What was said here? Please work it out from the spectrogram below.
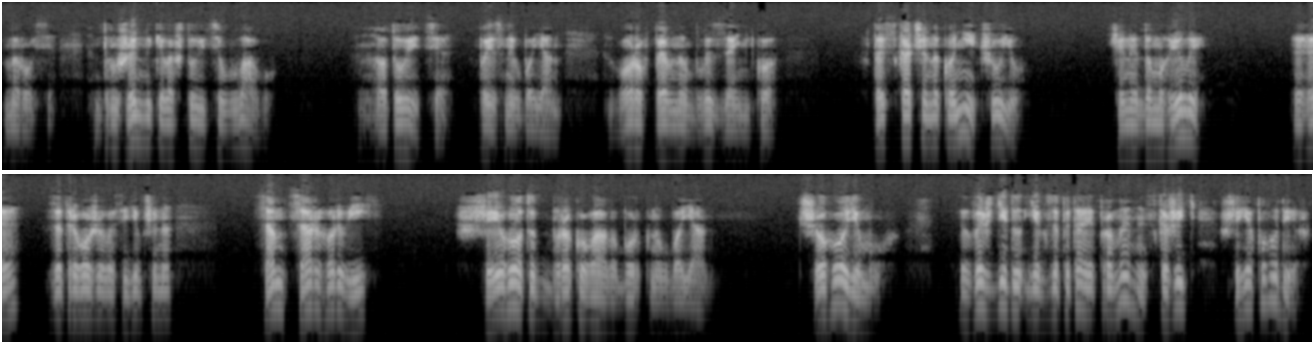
Мирося. Дружинники лаштуються в лаву. Готується, пояснив Боян. Ворог, певно, близенько. Хтось скаче на коні, чую. Чи не до могили? Еге, затривожилася дівчина. Сам цар Горвій. Ще його тут бракувало, буркнув Боян. Чого йому? Ви ж, діду, як запитає про мене, скажіть, що я поводир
